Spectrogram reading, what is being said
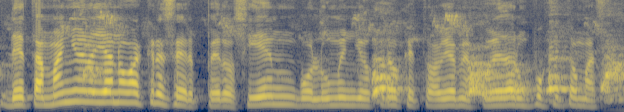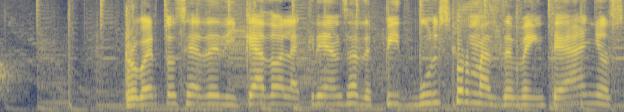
De tamaño ya no va a crecer, pero sí en volumen yo creo que todavía me puede dar un poquito más. Roberto se ha dedicado a la crianza de pitbulls por más de 20 años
